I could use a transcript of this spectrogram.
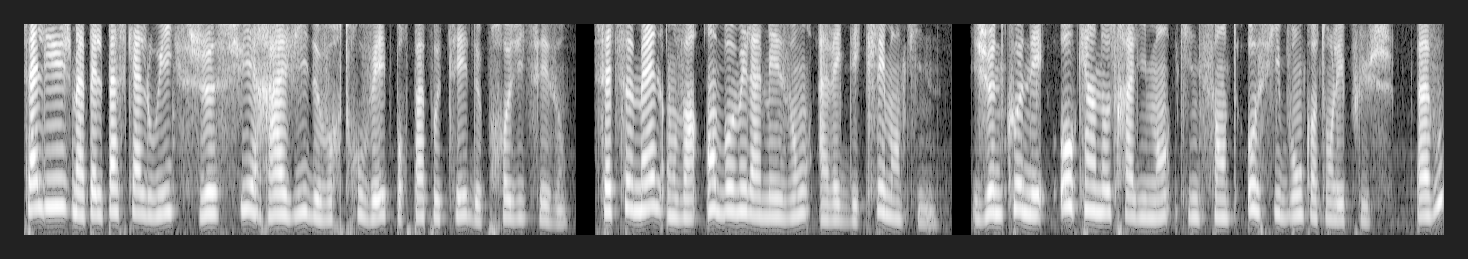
Salut, je m'appelle Pascal Wix, je suis ravie de vous retrouver pour papoter de produits de saison. Cette semaine, on va embaumer la maison avec des clémentines. Je ne connais aucun autre aliment qui ne sente aussi bon quand on l'épluche. Pas vous?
